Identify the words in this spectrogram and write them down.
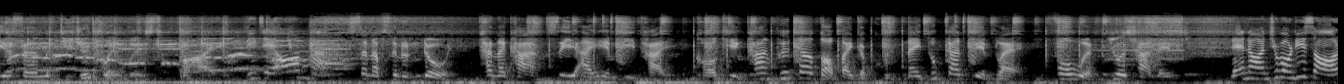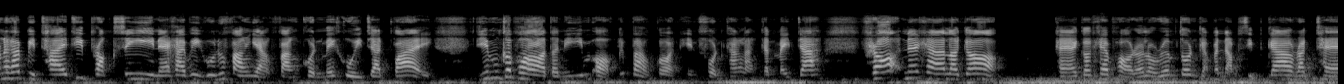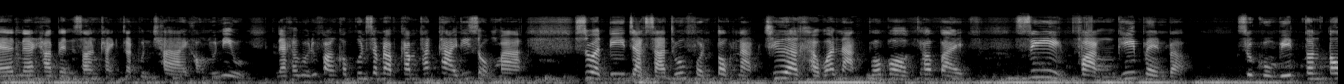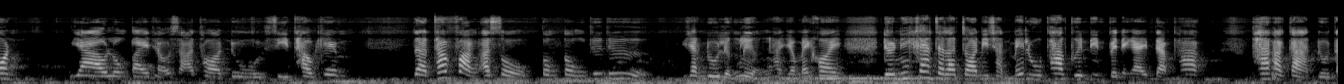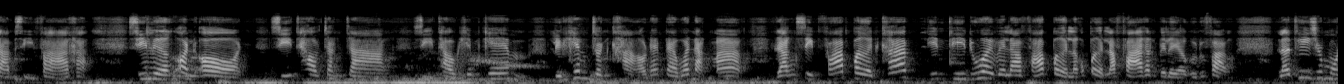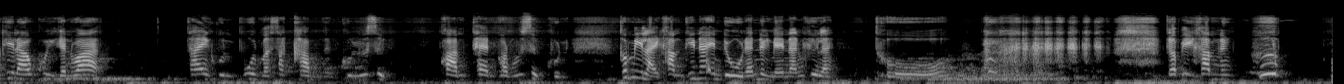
EFM DJ Playlist by ดีเจอ้อมค่ะ สนับสนุนโดย ธนาคาร CIMB ไทย ขอเคียงข้างเพื่อก้าวต่อไปกับคุณในทุกการเปลี่ยนแปลง Forward Your Challenge แน่นอนชั่วโมงที่ 2 นะคะ ปิดท้ายที่ proxy นะคะพี่คุณผู้ฟังอยากฟังคนไม่คุยจัดไป ยิ้มก็พอตอนนี้ยิ้มออกหรือเปล่าก่อนเห็นฝนข้างหลังกันไหมจ๊ะ เพราะนะคะแล้วก็ แพ้ก็แค่พอแล้วเราเริ่มต้นกับอันดับ 19 รักแท้นะคะ เป็นซาวด์แทร็กจากคุณชายของนุนิวนะคะคุณผู้ฟังขอบคุณสำหรับคำทักทายที่ส่งมา สวัสดีจากสาธุฝนตกหนักเชื่อค่ะว่าหนักเพราะบอกเข้าไปซีกฝั่งที่เป็นแบบสุขุมวิทต้นๆ ยาวลงไปแถวสาทรดูสีเทาเข้ม แต่ถ้าฝั่งอโศกตรงๆ ทื่อๆ ยังดูเหลืองๆค่ะยังไม่ค่อย เดี๋ยวนี้การจราจรดิฉันไม่รู้ภาคพื้นดินเป็นยังไง แต่ภาคภาคอากาศดูตามสีฟ้าค่ะ สีเหลืองอ่อนๆ สีเทาจางๆ สีเทาเข้มๆ หรือเข้มจนขาวนั่นแปลว่าหนักมาก รังสิตฟ้าเปิดครับ ยินดีด้วยเวลาฟ้าเปิดเราก็เปิดรับฟ้ากันไปเลยคุณผู้ฟัง และที่ชั่วโมงที่แล้วคุยกันว่าถ้าให้คุณพูดมาสักคำหนึ่งคุณรู้สึกความแทนความรู้สึกคุณ ก็มีหลายคำที่น่าเอ็นดูนะหนึ่งในนั้นคืออะไร โถ กับอีกคำหนึ่งฮึบ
